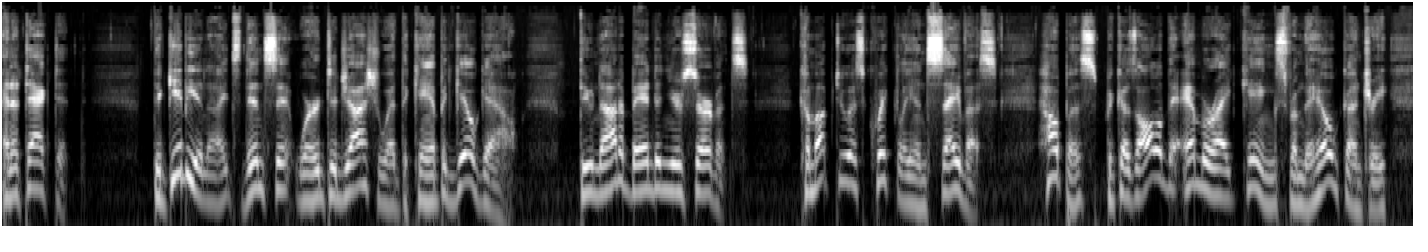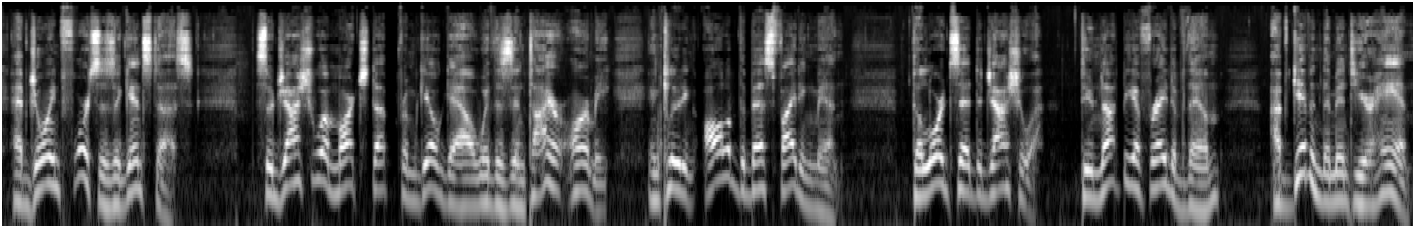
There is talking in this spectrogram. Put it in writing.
and attacked it. The Gibeonites then sent word to Joshua at the camp at Gilgal Do not abandon your servants. Come up to us quickly and save us. Help us, because all of the Amorite kings from the hill country have joined forces against us. So Joshua marched up from Gilgal with his entire army, including all of the best fighting men. The Lord said to Joshua, Do not be afraid of them. I've given them into your hand.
